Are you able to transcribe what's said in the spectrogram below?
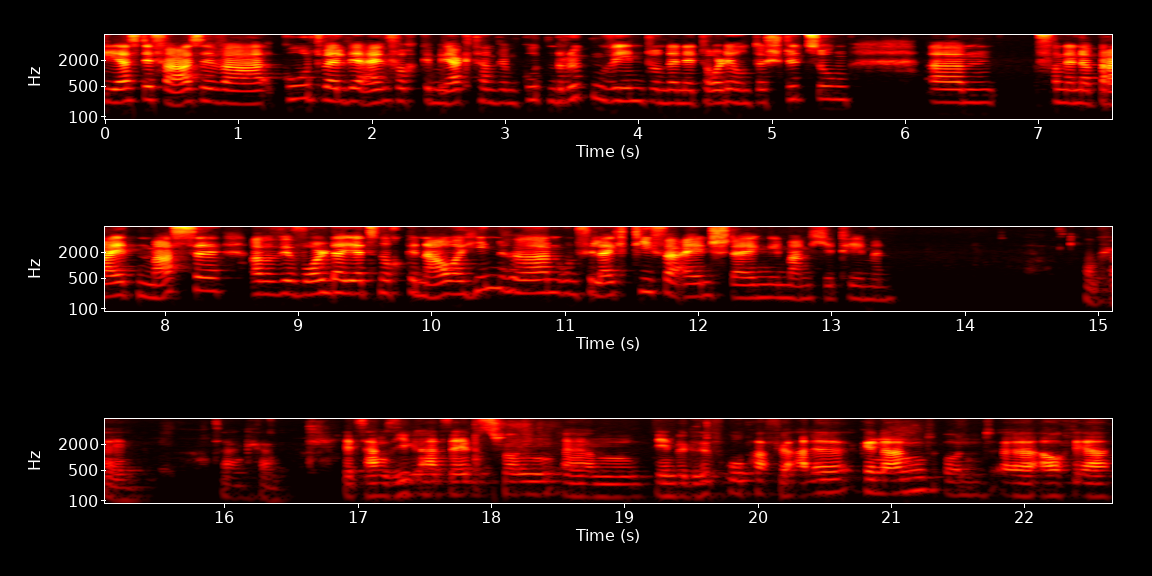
die erste Phase war gut, weil wir einfach gemerkt haben, wir haben guten Rückenwind und eine tolle Unterstützung. Ähm, von einer breiten Masse, aber wir wollen da jetzt noch genauer hinhören und vielleicht tiefer einsteigen in manche Themen. Okay, danke. Jetzt haben Sie gerade selbst schon ähm, den Begriff Oper für alle genannt und äh, auch der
